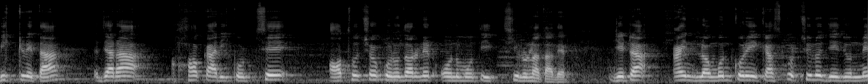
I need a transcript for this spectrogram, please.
বিক্রেতা যারা হকারি করছে, অথচ কোনো ধরনের অনুমতি ছিল না তাদের। যেটা আইন লঙ্ঘন করে এই কাজ করছিল, যে জন্যে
